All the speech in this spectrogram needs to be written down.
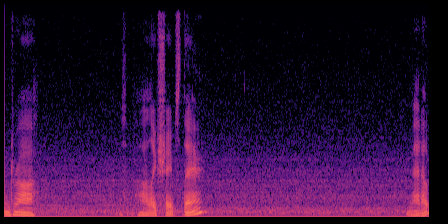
And draw some paw-like shapes there. That up.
